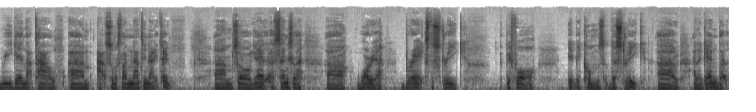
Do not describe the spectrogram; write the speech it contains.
regain that title um, at SummerSlam 1992. Um, so, yeah, essentially, uh, Warrior breaks the streak before it becomes the streak. Uh, and again, that,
